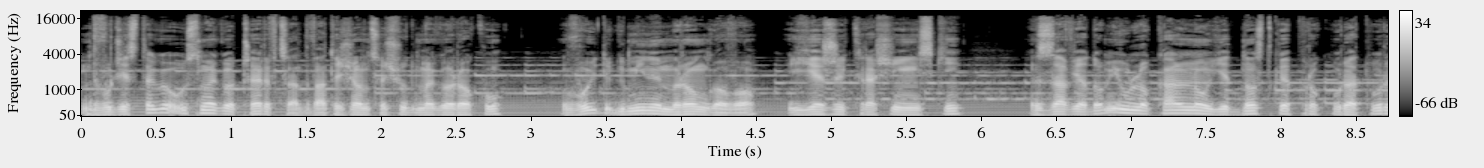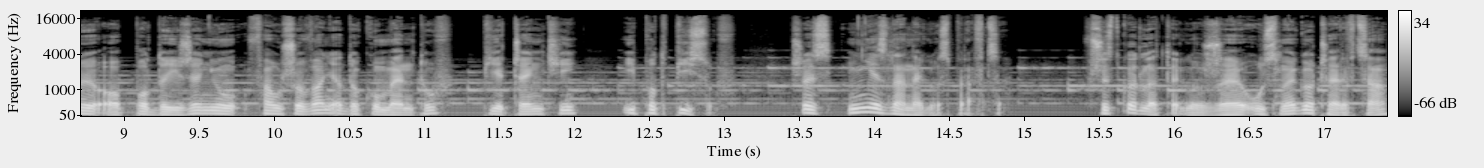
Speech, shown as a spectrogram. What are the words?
28 czerwca 2007 roku wójt gminy Mrągowo, Jerzy Krasiński, zawiadomił lokalną jednostkę prokuratury o podejrzeniu fałszowania dokumentów, pieczęci i podpisów przez nieznanego sprawcę. Wszystko dlatego, że 8 czerwca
